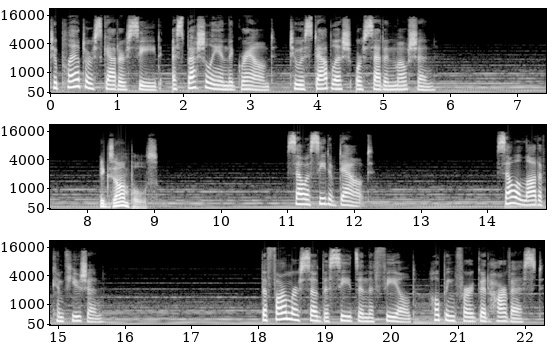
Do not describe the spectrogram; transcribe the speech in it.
To plant or scatter seed, especially in the ground, to establish or set in motion. Examples Sow a seed of doubt. Sow a lot of confusion. The farmer sowed the seeds in the field, hoping for a good harvest.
